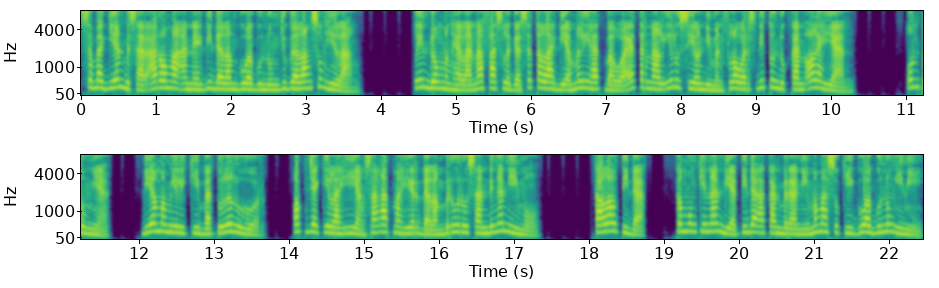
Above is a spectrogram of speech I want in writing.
sebagian besar aroma aneh di dalam gua gunung juga langsung hilang. Lindong menghela nafas lega setelah dia melihat bahwa Eternal Illusion Demon Flowers ditundukkan oleh Yan. Untungnya, dia memiliki batu leluhur objek ilahi yang sangat mahir dalam berurusan dengan Yimo. Kalau tidak, kemungkinan dia tidak akan berani memasuki gua gunung ini.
